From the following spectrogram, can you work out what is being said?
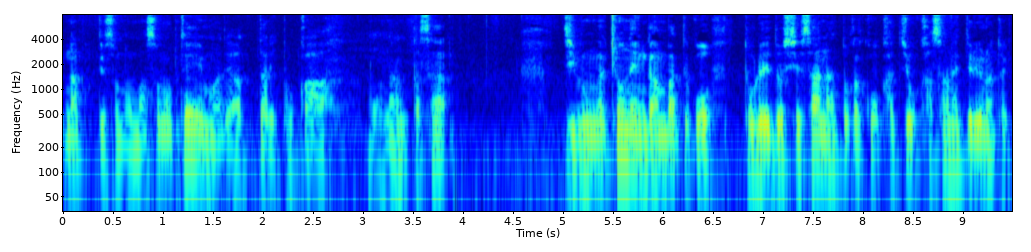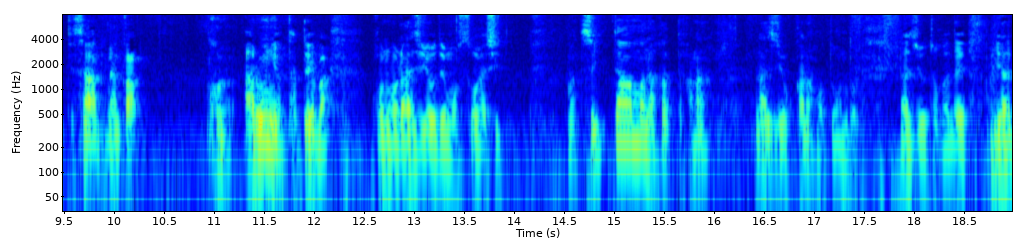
なくてその,、まあ、そのテーマであったりとかもうなんかさ自分が去年頑張ってこうトレードしてさなんとかこう価値を重ねてるような時ってさなんかこのあるんよ。例えばこのラジオでもそうやし、まあ、ツイッターあんまなかったかな。ラジオかなほとんど。ラジオとかでいや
